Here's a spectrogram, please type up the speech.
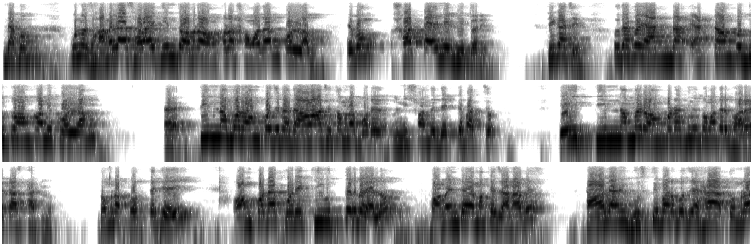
দেখো, কোনো ঝামেলা ছাড়াই কিন্তু আমরা অঙ্কটা সমাধান করলাম এবং শর্ট টাইমের ভিতরে। ঠিক আছে? তো দেখো একটা অঙ্ক, দুটো অঙ্ক আমি করলাম। তিন নম্বর অঙ্ক যেটা দেওয়া আছে, তোমরা বোর্ডে নিঃসন্দেহে দেখতে পাচ্ছ। এই তিন নম্বর অঙ্কটা কিন্তু তোমাদের ঘরের কাজ থাকল। তোমরা প্রত্যেকেই অঙ্কটা করে কি উত্তর বেরালো? কমেন্টে আমাকে জানাবে। তাহলে আমি বুঝতে পারব যে হ্যাঁ তোমরা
